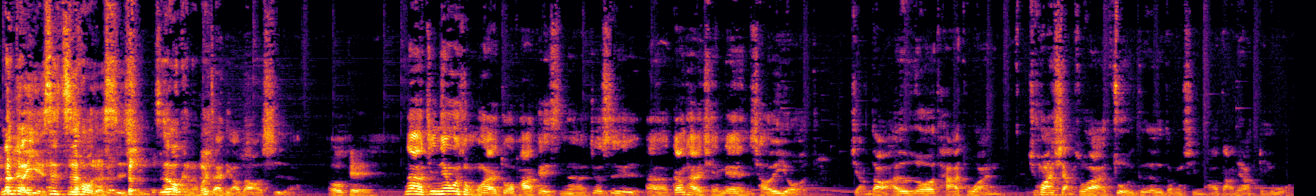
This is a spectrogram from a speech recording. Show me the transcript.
那个也是之后的事情，之后可能会再聊到的事了。OK，那今天为什么会来多 p a r case 呢？就是呃，刚才前面乔伊有讲到，他就说他突然就突然想说要来做一个这个东西，然后打电话给我。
